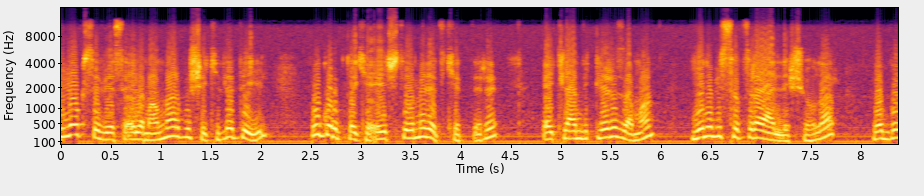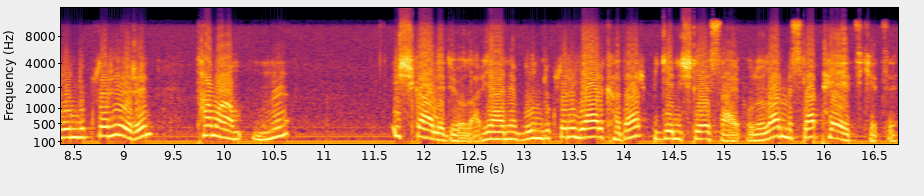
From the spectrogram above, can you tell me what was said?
blok seviyesi elemanlar bu şekilde değil. Bu gruptaki HTML etiketleri eklendikleri zaman yeni bir satıra yerleşiyorlar ve bulundukları yerin tamamını işgal ediyorlar. Yani bulundukları yer kadar bir genişliğe sahip oluyorlar. Mesela P etiketi.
